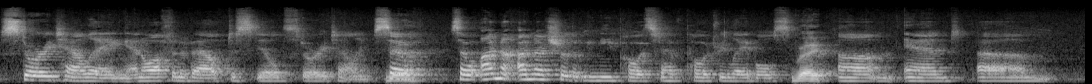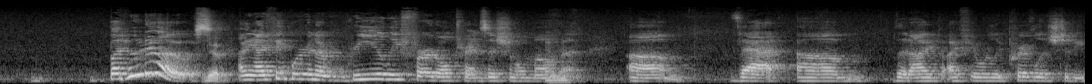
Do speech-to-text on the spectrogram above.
storytelling, and often about distilled storytelling. So, Yeah. So I'm not I'm not sure that we need poets to have poetry labels Right. um, and um, but who knows? Yep. I mean, I think we're in a really fertile transitional moment um, that um, that I, I feel really privileged to be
